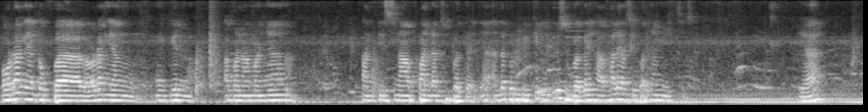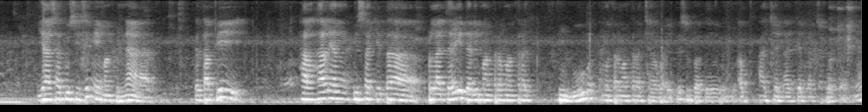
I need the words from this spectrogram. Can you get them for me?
orang yang kebal, orang yang mungkin apa namanya anti senapan dan sebagainya, anda berpikir itu sebagai hal-hal yang sifatnya mistis. Ya, ya satu sisi memang benar. Tetapi hal-hal yang bisa kita pelajari dari mantra-mantra dulu mantra-mantra Jawa itu sebagai ajen-ajen dan sebagainya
